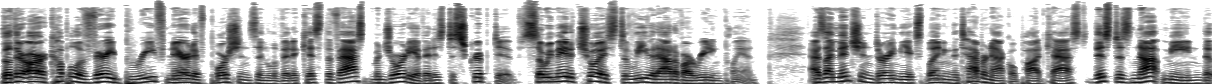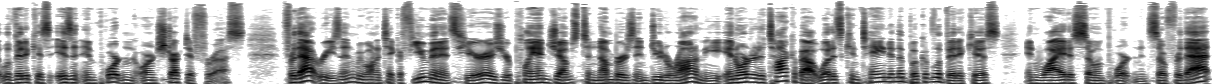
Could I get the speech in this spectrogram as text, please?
Though there are a couple of very brief narrative portions in Leviticus, the vast majority of it is descriptive, so we made a choice to leave it out of our reading plan. As I mentioned during the Explaining the Tabernacle podcast, this does not mean that Leviticus isn't important or instructive for us. For that reason, we want to take a few minutes here as your plan jumps to Numbers and Deuteronomy in order to talk about what is contained in the book of Leviticus and why it is so important. And so for that,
